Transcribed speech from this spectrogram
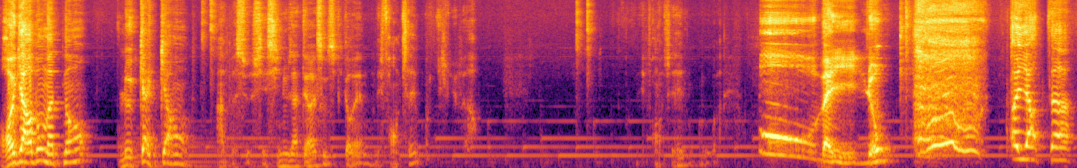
Regardons maintenant le CAC 40. Hein, parce que c'est ce qui nous intéresse aussi quand même. On est français. On est français. Oh, bah non Regarde ça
